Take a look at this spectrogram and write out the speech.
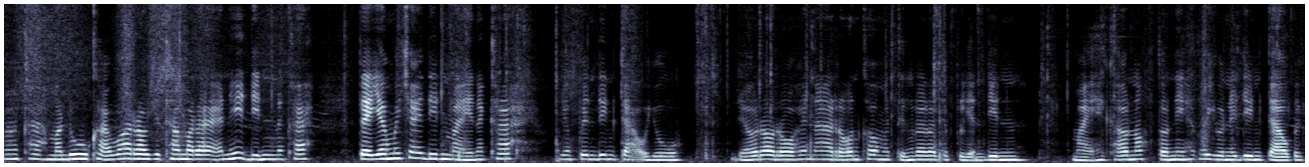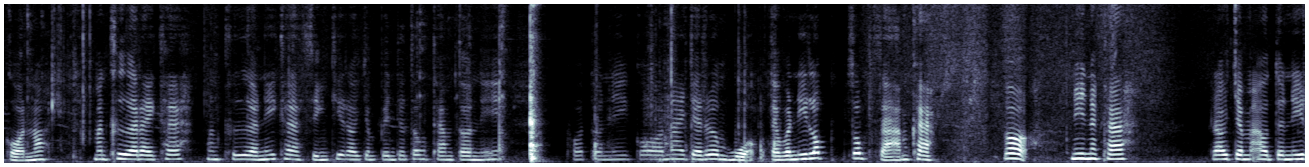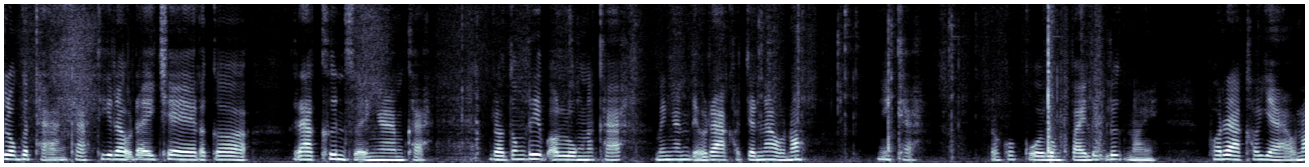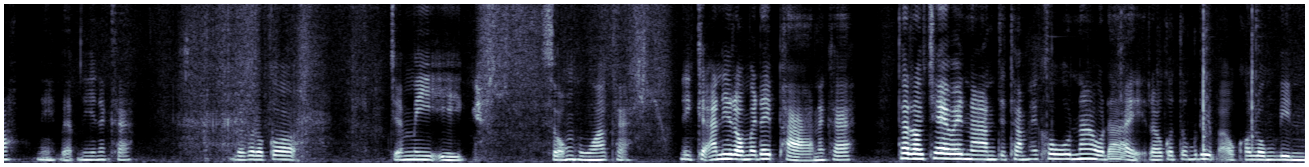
มาค่ะ มาดูค่ะว่าเราจะทำอะไรอันนี้ดินนะคะ แต่ยังไม่ใช่ดินใหม่นะคะ ยังเป็นดินเก่าอยู่ เดี๋ยวเรารอให้หน้าร้อนเข้ามาถึงแล้วเราจะเปลี่ยนดินใหม่ให้เขาเนาะตอนนี้ให้เขาอยู่ในดินเก่าไปก่อนเนาะมันคืออะไรคะมันคืออันนี้ค่ะ สิ่งที่เราจำเป็นจะต้องทำตอนนี้ เพราะตอนนี้ก็น่าจะเริ่มบวก แต่วันนี้ลบลบสามค่ะ ก็นี่นะคะ เราจะมาเอาตัวนี้ลงกระถางค่ะ ที่เราได้แช่แล้วก็ รากขึ้นสวยงามค่ะ เราต้องรีบเอาลงนะคะ ไม่งั้นเดี๋ยวรากเขาจะเน่าเนาะนี่ค่ะ เราก็โกยลงไปลึกๆหน่อย เพราะรากเขายาวเนาะนี่แบบนี้นะคะ แล้วก็เราก็จะมีอีกสองหัวค่ะ นี่ค่ะอันนี้เราไม่ได้ผ่านะคะ ถ้าเราแช่ไว้นานจะทำให้เขาเน่าได้ เราก็ต้องรีบเอาเขาลงดิน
